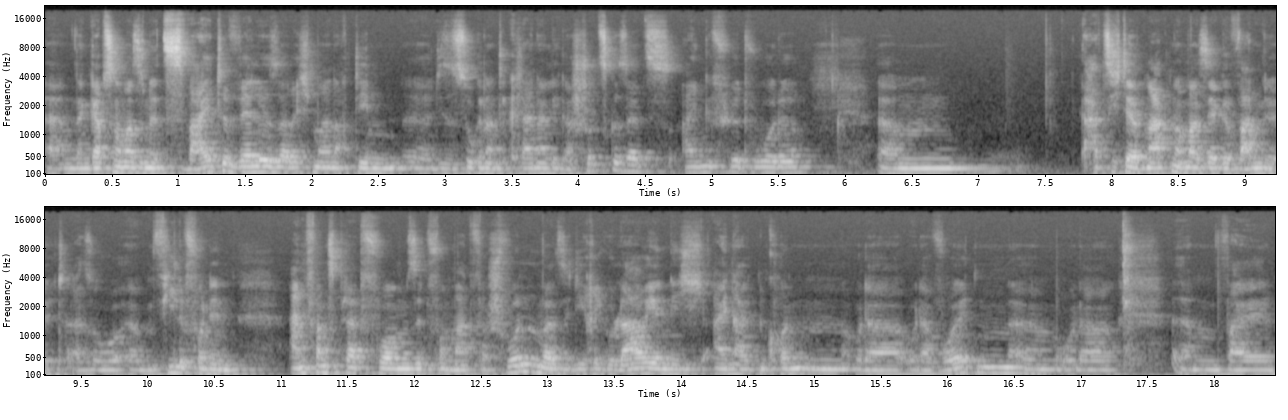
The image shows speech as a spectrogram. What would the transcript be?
Ähm, dann gab es nochmal so eine zweite Welle, sage ich mal, nachdem äh, dieses sogenannte Kleinanlegerschutzgesetz eingeführt wurde. Ähm, hat sich der Markt nochmal sehr gewandelt. Also ähm, viele von den Anfangsplattformen sind vom Markt verschwunden, weil sie die Regularien nicht einhalten konnten oder, oder wollten ähm, oder weil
